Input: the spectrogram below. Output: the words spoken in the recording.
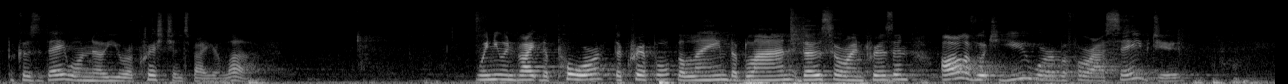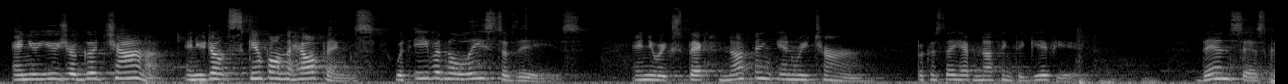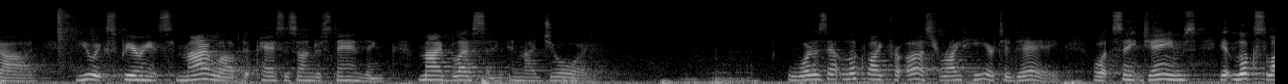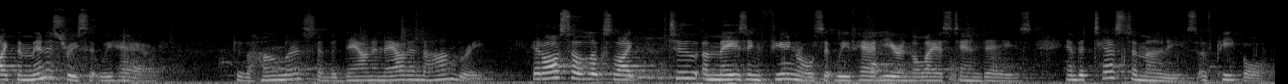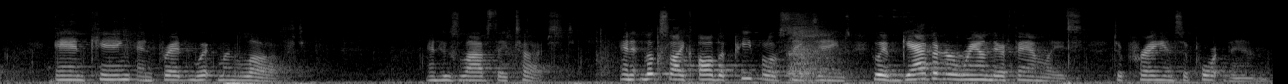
because they will know you are Christians by your love. When you invite the poor, the crippled, the lame, the blind, those who are in prison, all of which you were before I saved you, and you use your good china, and you don't skimp on the helpings with even the least of these, and you expect nothing in return because they have nothing to give you. Then, says God, you experience my love that passes understanding, my blessing, and my joy. What does that look like for us right here today? Well, at St. James, it looks like the ministries that we have to the homeless and the down and out and the hungry. It also looks like two amazing funerals that we've had here in the last 10 days and the testimonies of people Ann King and Fred Whitman loved and whose lives they touched. And it looks like all the people of St. James who have gathered around their families to pray and support them.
